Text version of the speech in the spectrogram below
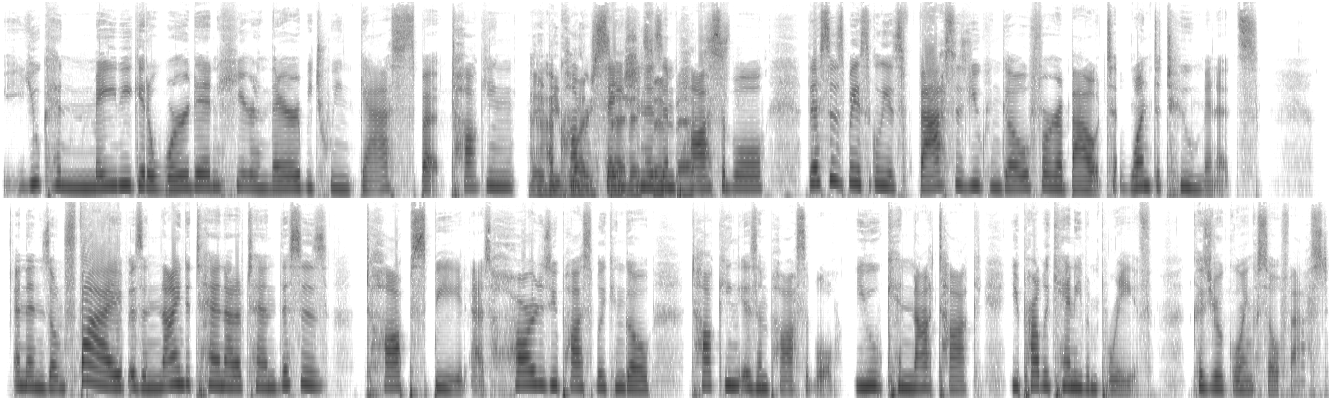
You can maybe get a word in here and there between gasps, but talking Maybe a conversation is at best. impossible. This is basically as fast as you can go for about one to two minutes. And then zone five is a nine to 10 out of 10. This is top speed, as hard as you possibly can go. Talking is impossible. You cannot talk. You probably can't even breathe because you're going so fast.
